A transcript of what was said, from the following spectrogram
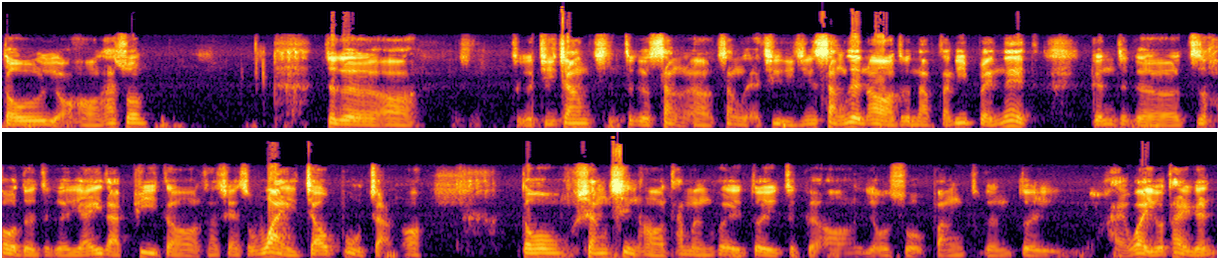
都有哈。他说这个啊，这个即将这个上啊上其实已经上任哦，这个纳塔利贝内跟这个之后的这个亚伊达皮的哦，他现在是外交部长哦。都相信哈，他们会对这个哦有所帮，跟对海外犹太人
